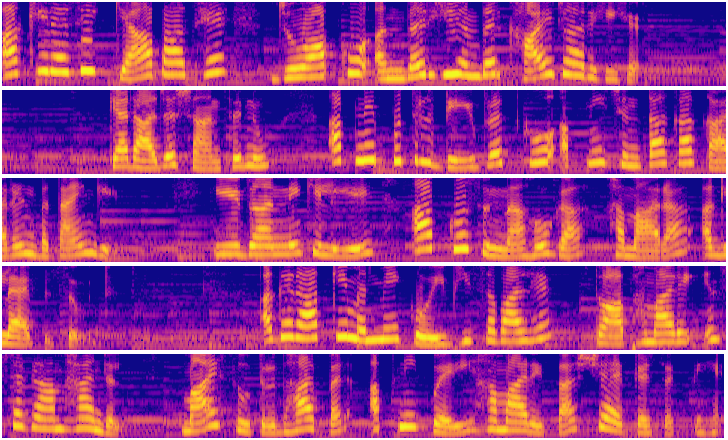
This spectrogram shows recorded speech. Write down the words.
आखिर ऐसी क्या बात है जो आपको अंदर ही अंदर खाए जा रही है? क्या राजा शांतनु अपने पुत्र देवव्रत को अपनी चिंता का कारण बताएँगे? ये जानने के लिए आपको सुनना होगा हमारा अगला एपिसोड अगर आपके मन में कोई भी सवाल है तो आप हमारे इंस्टाग्राम हैंडल माय सूत्रधार पर अपनी क्वेरी हमारे साथ शेयर कर सकते हैं।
